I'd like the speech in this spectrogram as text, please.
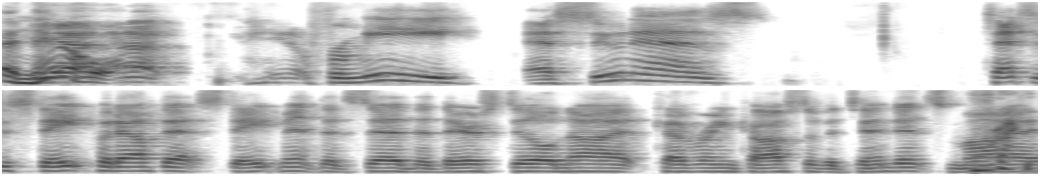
And now, Yeah, uh, you know, for me, as soon as Texas State put out that statement that said that they're still not covering cost of attendance, my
